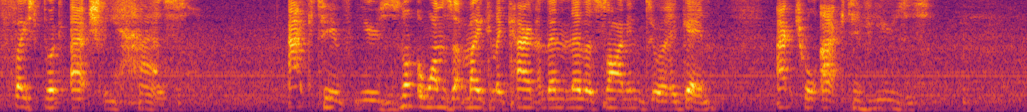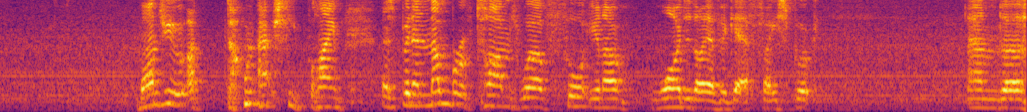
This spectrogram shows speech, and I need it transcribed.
Facebook actually has active users, not the ones that make an account and then never sign into it again. Actual active users. Mind you, I don't actually blame. There's been a number of times where I've thought, you know, why did I ever get a Facebook? And, uh,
